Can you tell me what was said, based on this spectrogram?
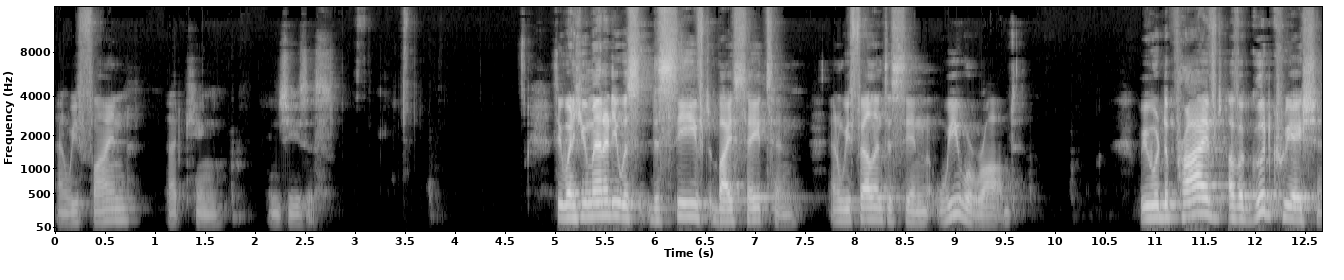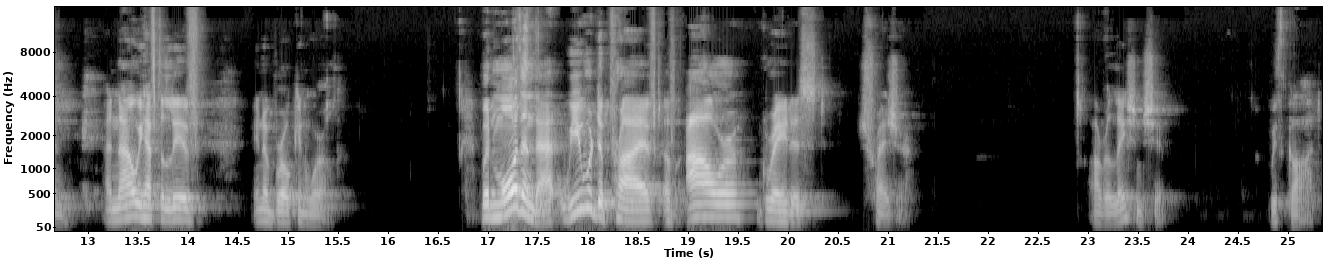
And we find that king in Jesus. See, when humanity was deceived by Satan and we fell into sin, we were robbed. We were deprived of a good creation, and now we have to live in a broken world. But more than that, we were deprived of our greatest treasure our relationship with God.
